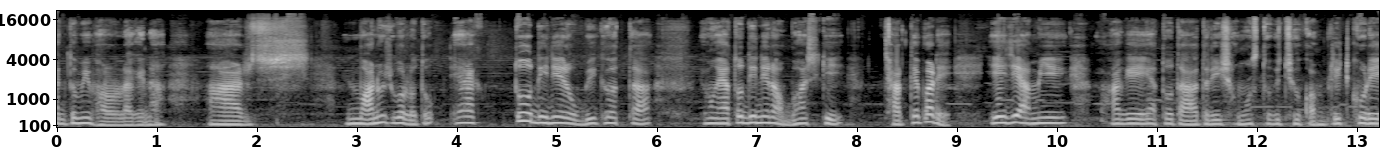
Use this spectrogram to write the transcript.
একদমই ভালো লাগে না। আর মানুষ বলো তো, এত দিনের অভিজ্ঞতা এবং এত দিনের অভ্যাস কি ছাড়তে পারে? এই যে আমি আগে এত তাড়াতাড়ি সমস্ত কিছু কমপ্লিট করে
